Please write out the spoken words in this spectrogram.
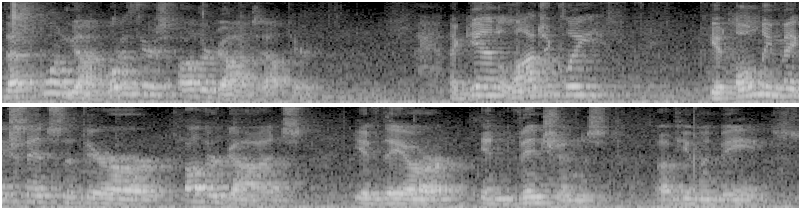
that's one God. What if there's other gods out there? Again, logically, it only makes sense that there are other gods if they are inventions of human beings.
